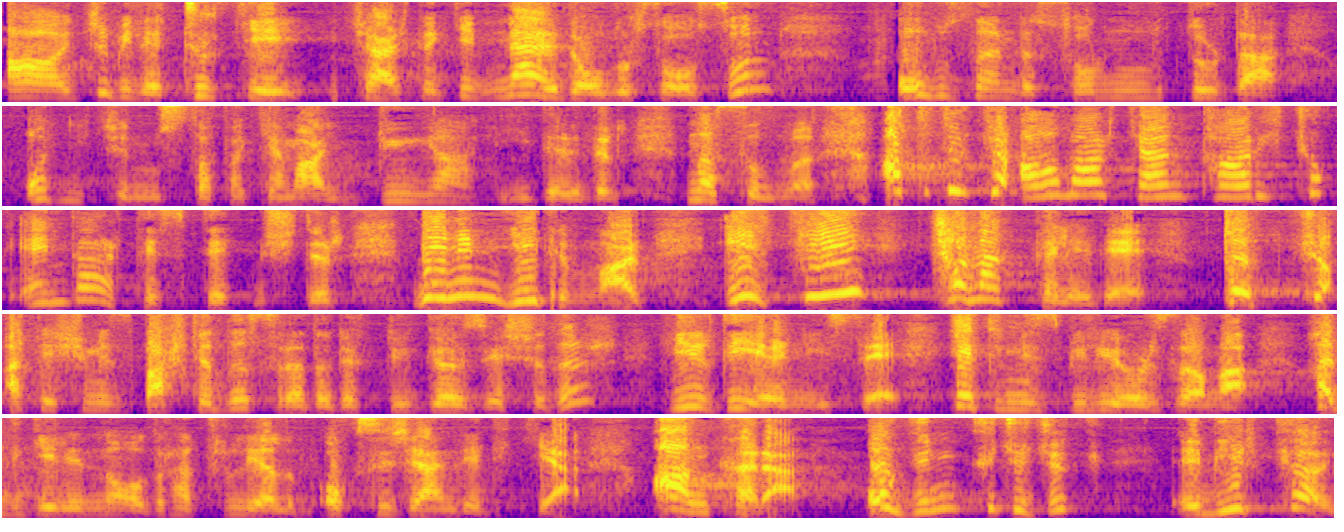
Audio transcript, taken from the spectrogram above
ağacı bile Türkiye içerisindeki nerede olursa olsun omuzlarında sorumluluktur da onun için Mustafa Kemal dünya lideridir. Nasıl mı? Atatürk'ü ağlarken tarih çok ender tespit etmiştir. Benim yedim var. İlki Çanakkale'de topçu ateşimiz başladığı sırada döktüğü gözyaşıdır. Bir diğerini ise hepimiz biliyoruz ama hadi gelin ne olur hatırlayalım oksijen dedik ya. Ankara o gün küçücük e, bir köy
